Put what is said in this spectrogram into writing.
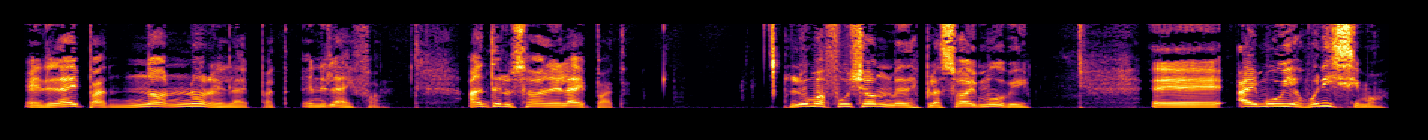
En el iPad, no, no en el iPad, en el iPhone. Antes lo usaba en el iPad. LumaFusion me desplazó a iMovie. Eh, iMovie es buenísimo.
